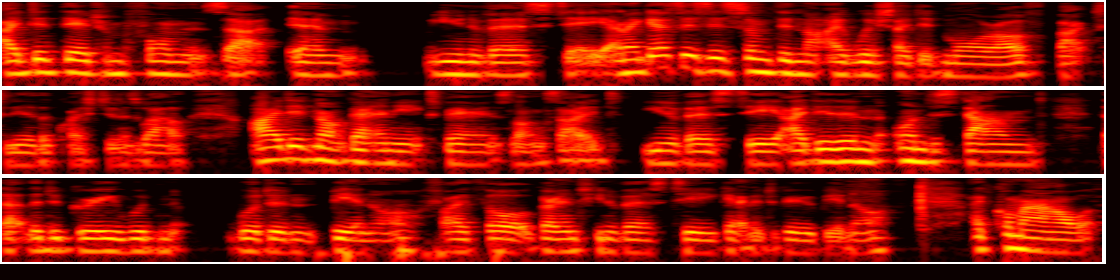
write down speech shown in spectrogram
I did theatre and performance at um, university, and I guess this is something that I wish I did more of. Back to the other question as well. I did not get any experience alongside university. I didn't understand that the degree wouldn't wouldn't be enough. I thought going to university, getting a degree would be enough. I come out,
